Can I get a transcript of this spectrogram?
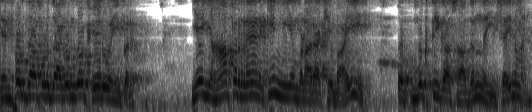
यानी उड़ जा, पुड़ जाके उनको फेर वहीं पर। ये यहाँ पर रहन की नियम बना रखे भाई, और मुक्ति का साधन नहीं सही न मैं।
